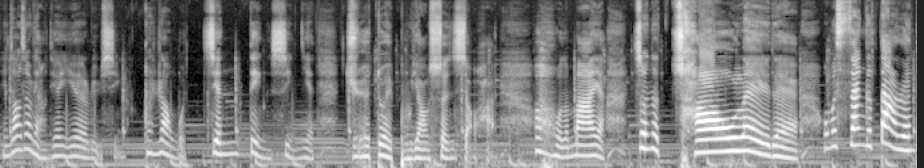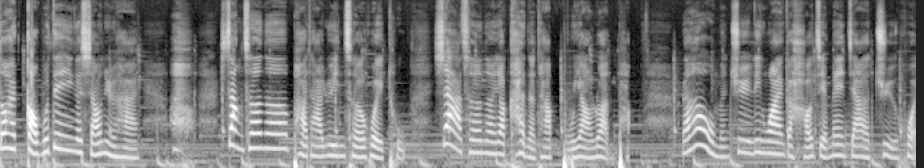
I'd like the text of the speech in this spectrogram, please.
你知道这两天一夜的旅行，更让我坚定信念，绝对不要生小孩啊！我的妈呀，真的超累的，我们三个大人都还搞不定一个小女孩啊！上车呢，怕他晕车会吐；下车呢，要看着他不要乱跑。然后我们去另外一个好姐妹家的聚会，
